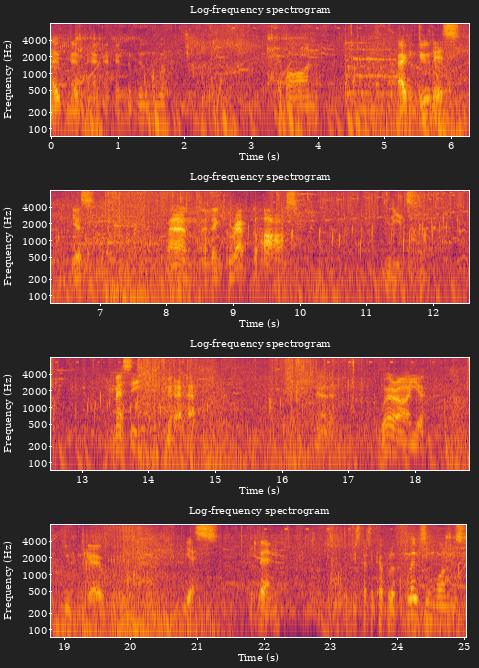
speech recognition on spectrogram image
Nope, nope, nope, nope, nope, nope. Come on. I can do this. Yes. And then grab the heart. Brilliant. Messy. now then, where are you? You can go. Yes. But then, we've just got a couple of floating ones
